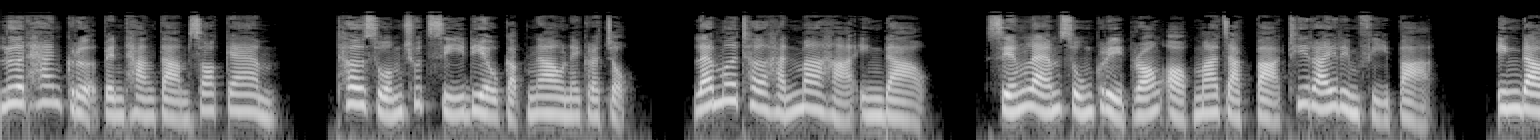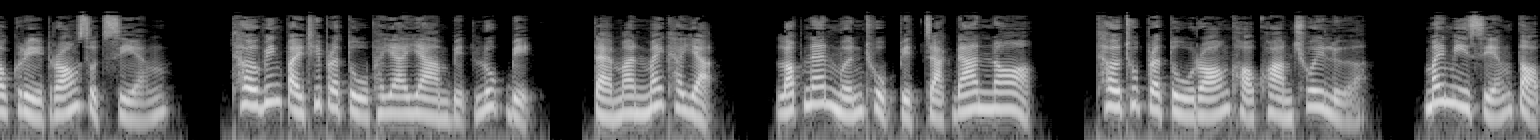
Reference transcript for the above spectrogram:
เลือดแห้งเกลอะเป็นทางตามซอกแก้ม เธอสวมชุดสีเดียวกับเงาในกระจก และเมื่อเธอหันมาหาอิงดาว เสียงแหลมสูงกรีดร้องออกมาจากปากที่ไร้ริมฝีปาก อิงดาวกรีดร้องสุดเสียง เธอวิ่งไปที่ประตูพยายามบิดลูกบิด แต่มันไม่ขยับ ล็อกแน่นเหมือนถูกปิดจากด้านนอก เธอทุบประตูร้องขอความช่วยเหลือ ไม่มีเสียงตอบ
